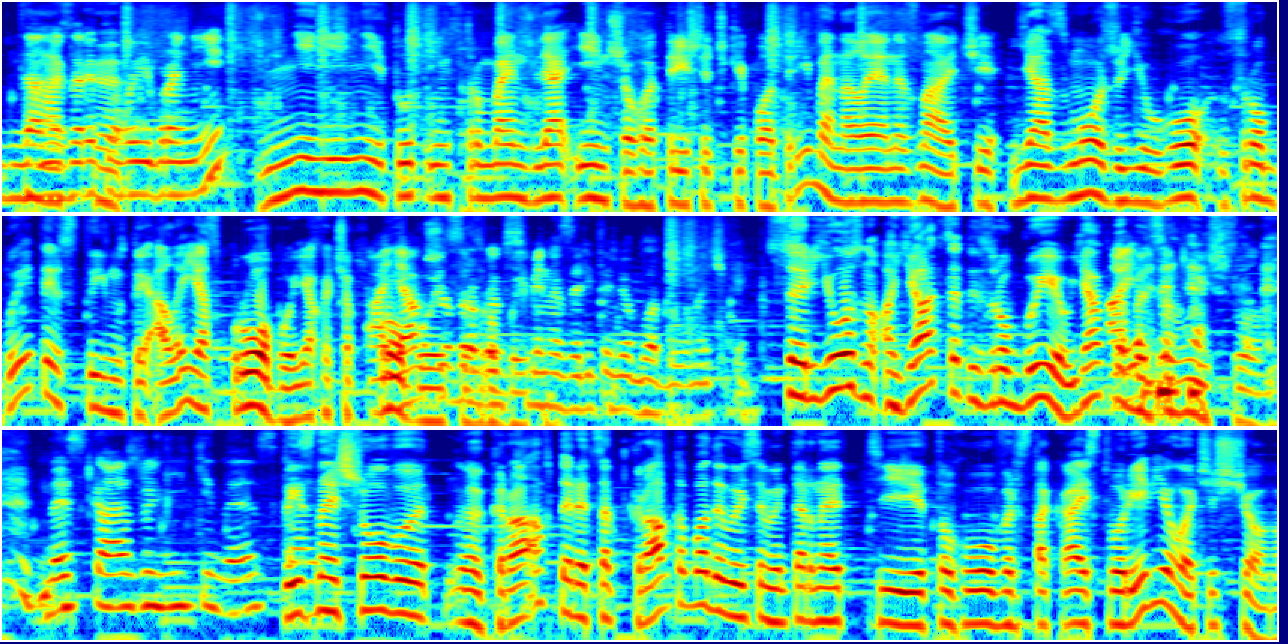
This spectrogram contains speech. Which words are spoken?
Для Так, незаритової броні? Ні, ні, ні, тут інструмент для іншого трішечки потрібен, але я не знаю, чи я зможу його зробити, встигнути, але я спробую, я хоча б А я вже це зробив зробити. собі незарітові обладуночки. Серйозно, а як це ти зробив? Як А тебе я- це вийшло? Не скажу, Нікі, не скажу. Ти знайшов е, крафт, рецепт крафта подивився в інтернеті того верстака, і створив його, чи що?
